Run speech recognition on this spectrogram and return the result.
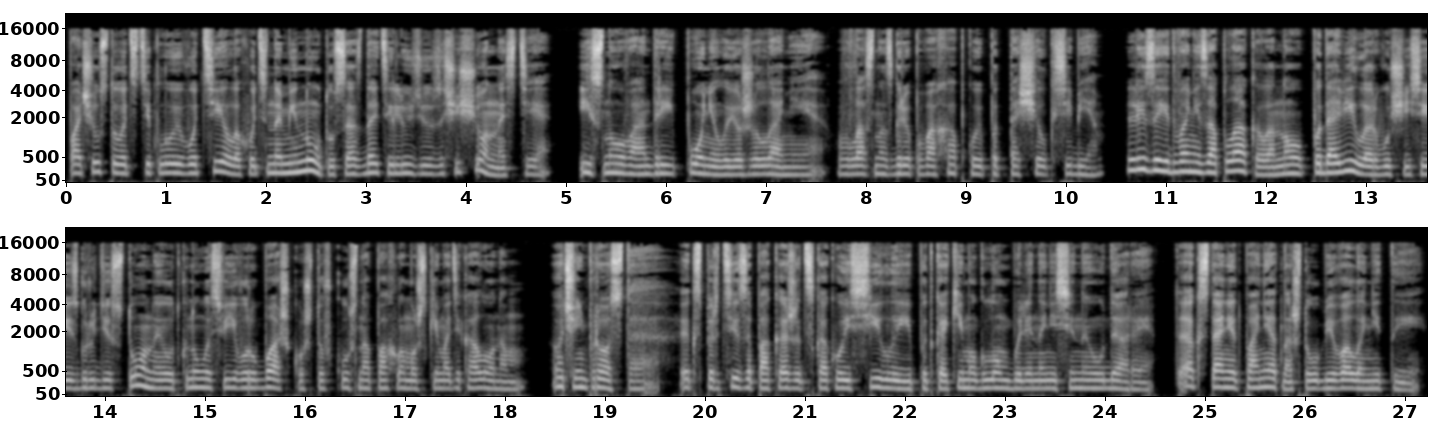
почувствовать тепло его тела, хоть на минуту создать иллюзию защищенности. И снова Андрей понял ее желание, властно сгреб в охапку и подтащил к себе. Лиза едва не заплакала, но подавила рвущийся из груди стон и уткнулась в его рубашку, что вкусно пахло мужским одеколоном. «Очень просто. Экспертиза покажет, с какой силой и под каким углом были нанесены удары. Так станет понятно, что убивала не ты.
